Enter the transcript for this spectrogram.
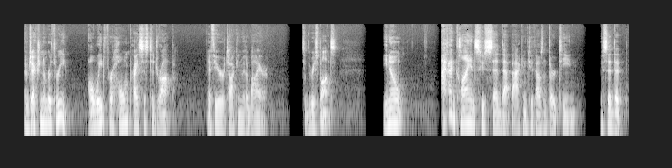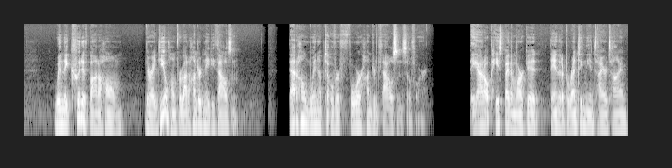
Objection number three I'll wait for home prices to drop if you're talking with a buyer. So the response, you know, I've had clients who said that back in 2013, who said that when they could have bought a home, their ideal home for about 180,000, that home went up to over 400,000 so far. They got outpaced by the market. They ended up renting the entire time.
